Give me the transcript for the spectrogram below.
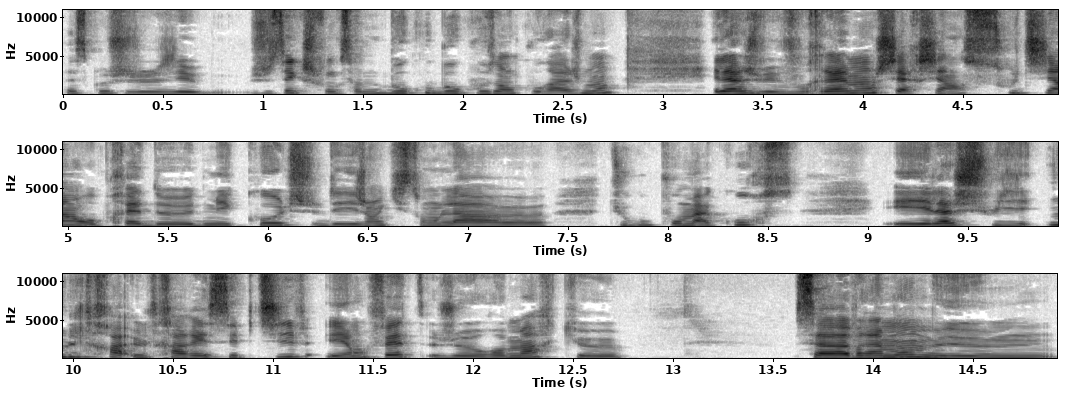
parce que je, je, sais que je fonctionne beaucoup beaucoup d'encouragement. Et là, je vais vraiment chercher un soutien auprès de, mes coachs, des gens qui sont là euh, du coup pour ma course. Et là, je suis ultra ultra réceptive et en fait, je remarque que ça va vraiment me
